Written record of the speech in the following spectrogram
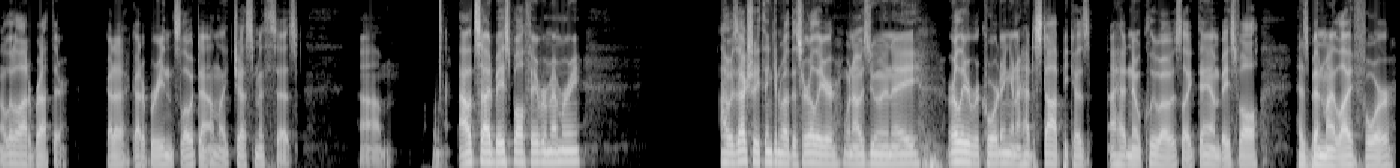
a little out of breath there. Gotta gotta breathe and slow it down, like Jess Smith says. Um, outside baseball favorite memory. I was actually thinking about this earlier when I was doing a earlier recording, and I had to stop because I had no clue. I was like, "Damn, baseball has been my life for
